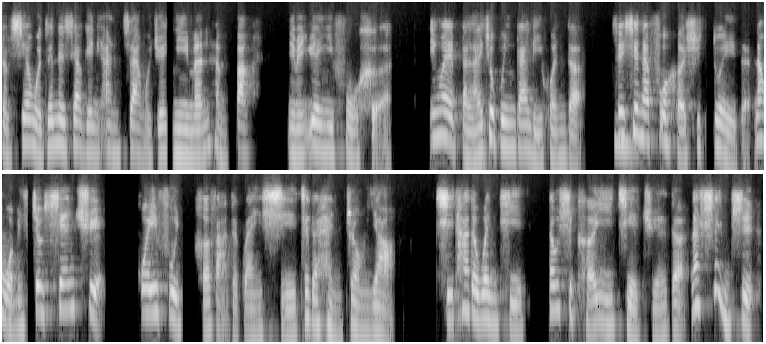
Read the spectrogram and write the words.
首先我真的是要给你按赞，我觉得你们很棒，你们愿意复合，因为本来就不应该离婚的，所以现在复合是对的。嗯、那我们就先去恢复合法的关系，这个很重要，其他的问题都是可以解决的。那甚至。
